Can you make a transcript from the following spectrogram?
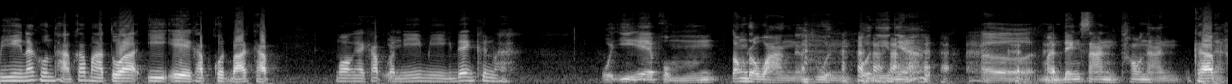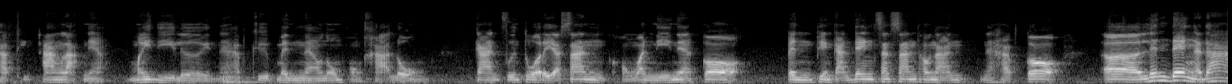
มีนักคุณถามเข้ามาตัว EA ครับโค้ดบาสครับ มองไงครับ วันนี้มีเด้งขึ้นมาโอ้ย EA ผมต้องระวังนะทุนตัวนี้เนี่ยเออมันเด้งสั้นเท่านั้นครับนะครับทิศทางหลักเนี่ย ไม่ดีเลยนะครับ คือเป็นแนวโน้มของขาลง การฟื้นตัวระยะสั้นของวันนี้เนี่ยก็เป็นเพียงการเด้งสั้น ๆ เท่านั้นนะครับ ก็เออเล่นเด้งอะได้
